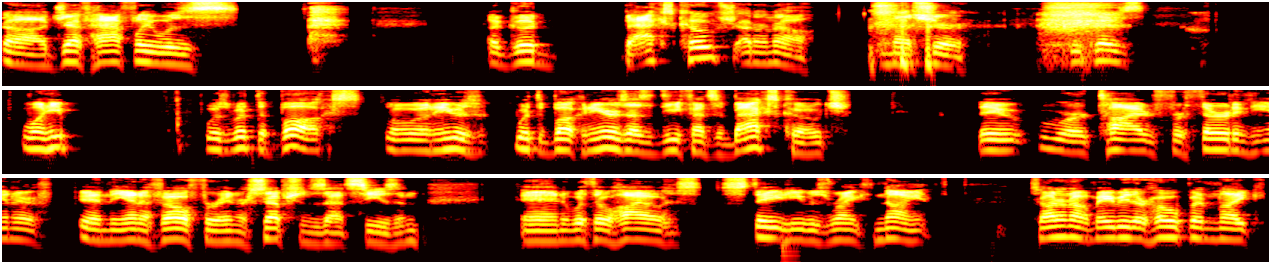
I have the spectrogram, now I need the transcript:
uh, Jeff Hafley was a good backs coach. I don't know. I'm not sure because when he was with the Bucks, when he was with the Buccaneers as a defensive backs coach, they were tied for third in the inter- in the NFL for interceptions that season, and with Ohio State, he was ranked ninth. So I don't know. Maybe they're hoping like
